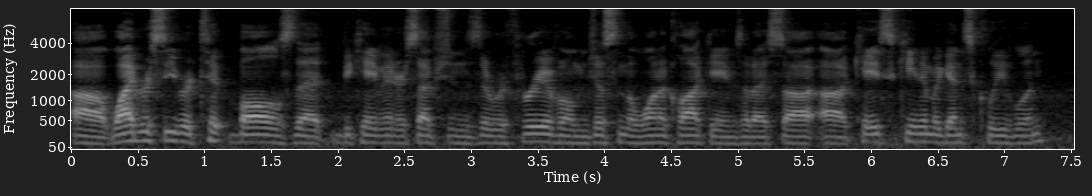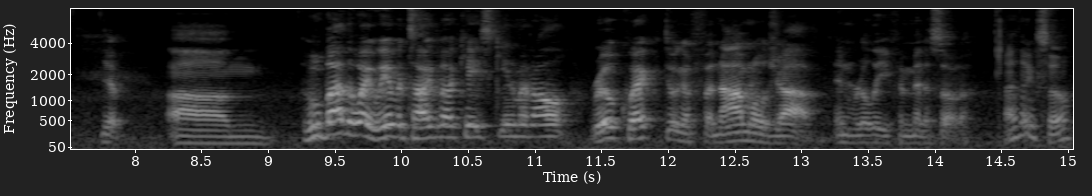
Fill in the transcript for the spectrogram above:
uh, wide receiver tip balls that became interceptions. There were three of them just in the one o'clock games that I saw. Uh, Case Keenum against Cleveland. Yep. Um, Who, by the way, we haven't talked about Case Keenum at all. Real quick, doing a phenomenal job in relief in Minnesota. I think so.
